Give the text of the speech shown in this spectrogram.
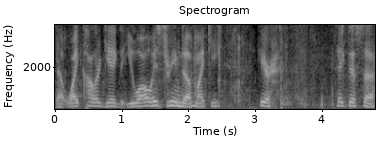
that white collar gig that you always dreamed of, Mikey. Here, take this uh,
